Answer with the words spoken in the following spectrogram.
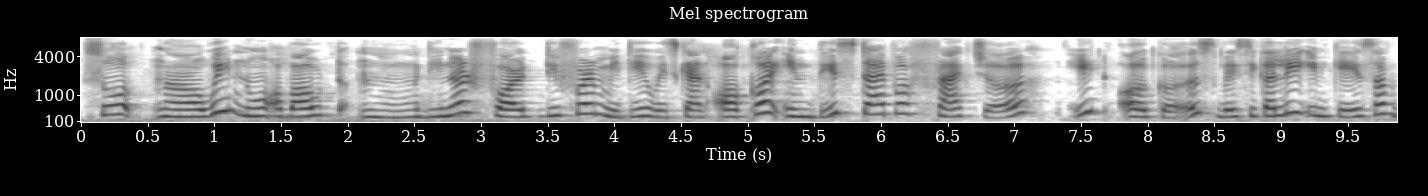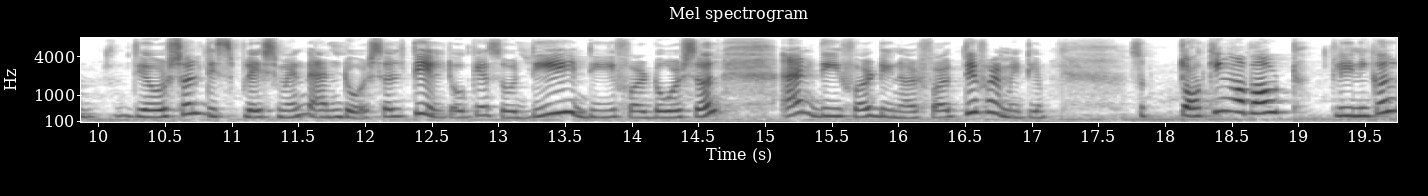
So uh, we know about um, Dinner-fork deformity which can occur in this type of fracture it occurs basically in case of dorsal displacement and dorsal tilt okay? So d d for dorsal and d for Dinner-fork deformity. So talking about clinical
